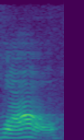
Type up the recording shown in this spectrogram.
Wow.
